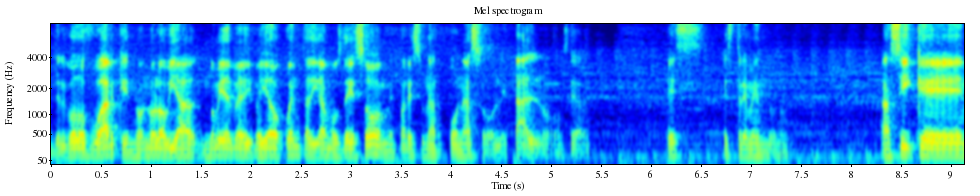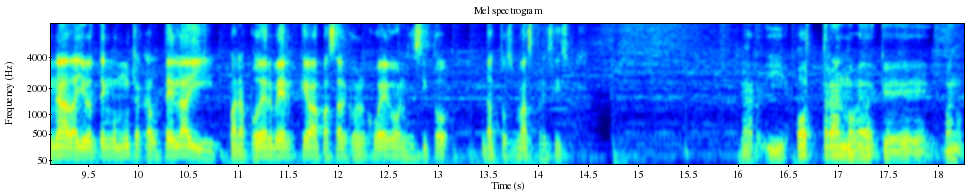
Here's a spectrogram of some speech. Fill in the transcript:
God of War, que no, no, lo había, no me había dado cuenta, digamos, de eso, me parece un arponazo letal, ¿no? O sea, es, es tremendo, ¿no? Así que nada, yo tengo mucha cautela y para poder ver qué va a pasar con el juego necesito datos más precisos. Claro, y otra novedad que, bueno,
